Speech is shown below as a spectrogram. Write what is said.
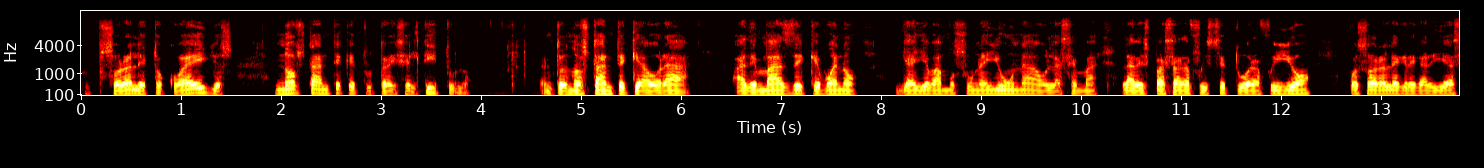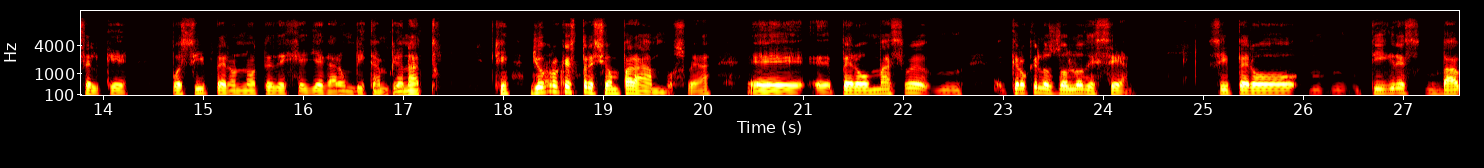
pues, ahora le tocó a ellos, no obstante que tú traes el título. Entonces, no obstante que ahora, además de que, bueno, ya llevamos una y una, o la semana, la vez pasada fuiste tú, ahora fui yo, pues ahora le agregarías el que, pues sí, pero no te dejé llegar a un bicampeonato. ¿sí? Yo creo que es presión para ambos, ¿verdad? Eh, eh, pero más, eh, creo que los dos lo desean. Sí, pero mm, mm, Tigres va,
